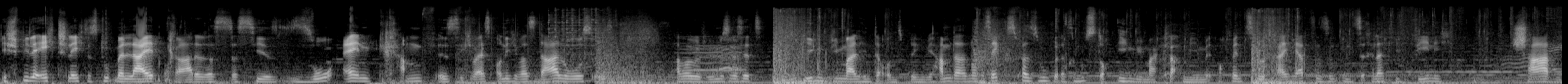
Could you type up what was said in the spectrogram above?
Ich spiele echt schlecht, es tut mir leid gerade, dass das hier so ein Kampf ist. Ich weiß auch nicht, was da los ist. Aber gut, wir müssen das jetzt irgendwie mal hinter uns bringen. Wir haben da noch sechs Versuche, das muss doch irgendwie mal klappen hiermit. Auch wenn es nur drei Herzen sind und es relativ wenig Schaden.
